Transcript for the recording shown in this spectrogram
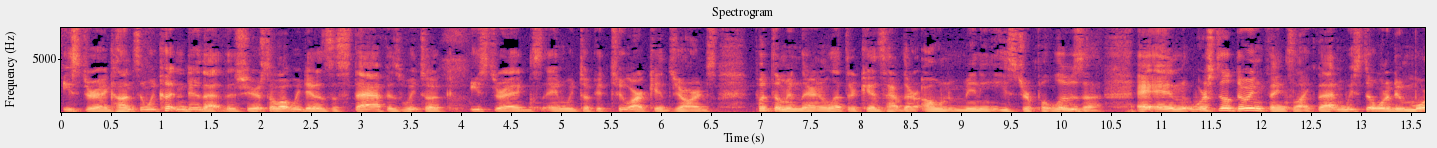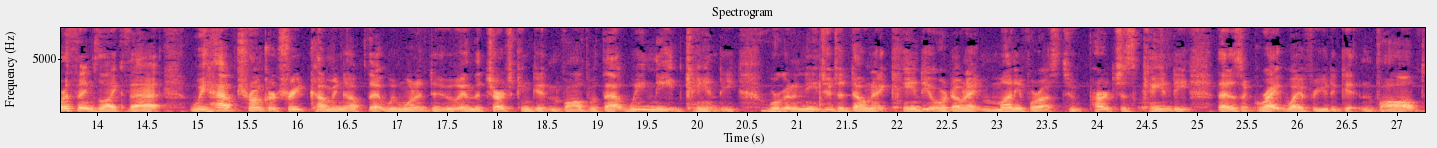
Easter egg hunts, and we couldn't do that this year. So what we did as a staff is we took Easter eggs and we took it to our kids' yards put them in there and let their kids have their own mini Easter palooza. And, we're still doing things like that, and we still want to do more things like that. We have trunk or treat coming up that we want to do, and the church can get involved with that. We need candy. We're going to need you to donate candy or donate money for us to purchase candy. That is a great way for you to get involved.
